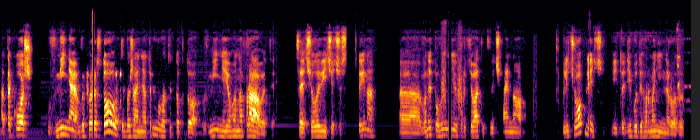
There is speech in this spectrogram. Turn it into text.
а також вміння використовувати бажання отримувати, тобто вміння його направити. Це чоловіча частина. Е, Вони повинні працювати, звичайно, пліч-опліч, і тоді буде гармонійний розвиток.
